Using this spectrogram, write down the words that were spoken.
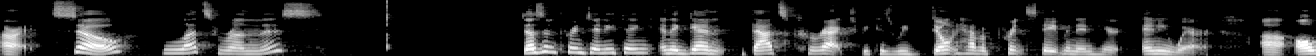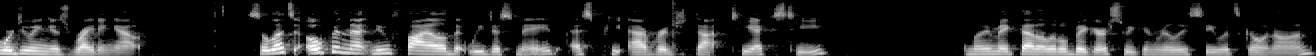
All right, so let's run this. Doesn't print anything, and again, that's correct because we don't have a print statement in here anywhere. Uh, all we're doing is writing out. So let's open that new file that we just made, spaverage.txt. And let me make that a little bigger so we can really see what's going on.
